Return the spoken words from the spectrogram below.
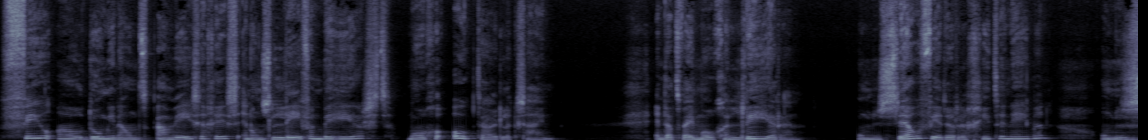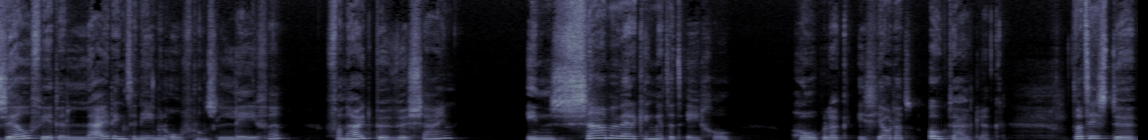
veelal dominant aanwezig is en ons leven beheerst, mogen ook duidelijk zijn. En dat wij mogen leren om zelf weer de regie te nemen om zelf weer de leiding te nemen over ons leven vanuit bewustzijn in samenwerking met het ego. Hopelijk is jou dat ook duidelijk. Dat is de,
